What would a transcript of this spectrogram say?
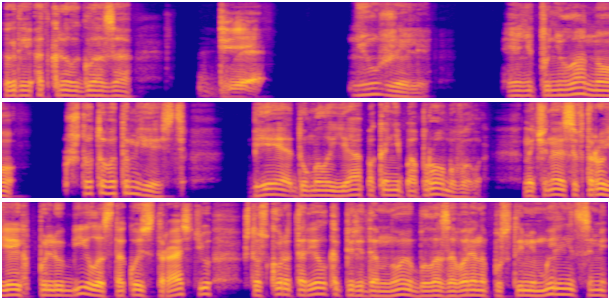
когда я открыла глаза. «Бе!» «Неужели?» Я не поняла, но что-то в этом есть. «Бе», — думала я, пока не попробовала. Начиная со второй, я их полюбила с такой страстью, что скоро тарелка передо мною была завалена пустыми мыльницами,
